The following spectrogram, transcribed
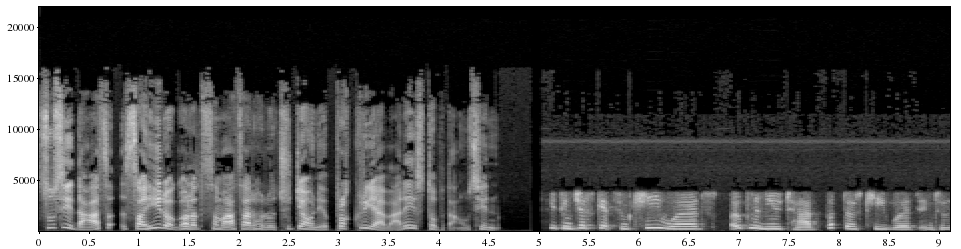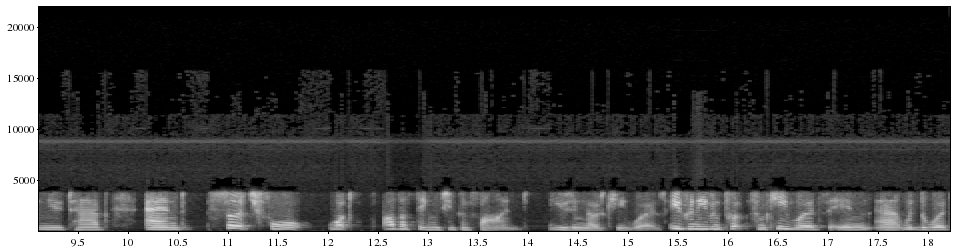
सुशी दास सही र गलत समाचारहरू छुट्याउने प्रक्रियाबारे यस्तो बताउँछिन्। You can just get some keywords, open a new tab, put those keywords into the new tab, and search for what other things you can find using those keywords. You can even put some keywords in uh, with the words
